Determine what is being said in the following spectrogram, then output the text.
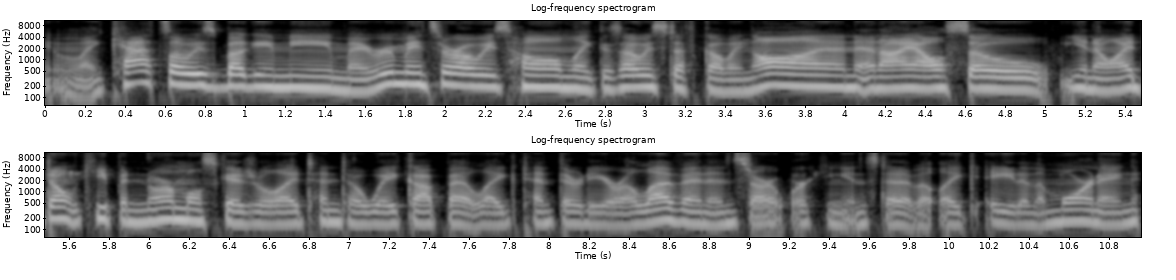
You know, my cat's always bugging me. My roommates are always home. Like there's always stuff going on, and I also, you know, I don't keep a normal schedule. I tend to wake up at like 10:30 or 11 and start working instead of at like 8 in the morning.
